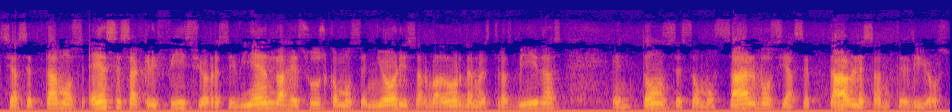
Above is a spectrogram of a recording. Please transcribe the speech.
si aceptamos ese sacrificio, recibiendo a Jesús como Señor y Salvador de nuestras vidas, entonces somos salvos y aceptables ante Dios.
